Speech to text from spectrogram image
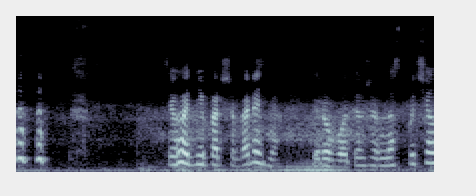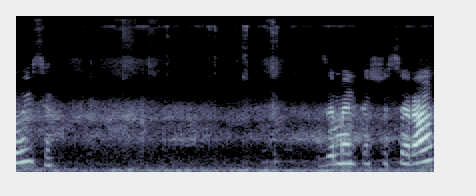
Сьогодні 1 березня і роботи вже в нас почалися. Земелька ще сира,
